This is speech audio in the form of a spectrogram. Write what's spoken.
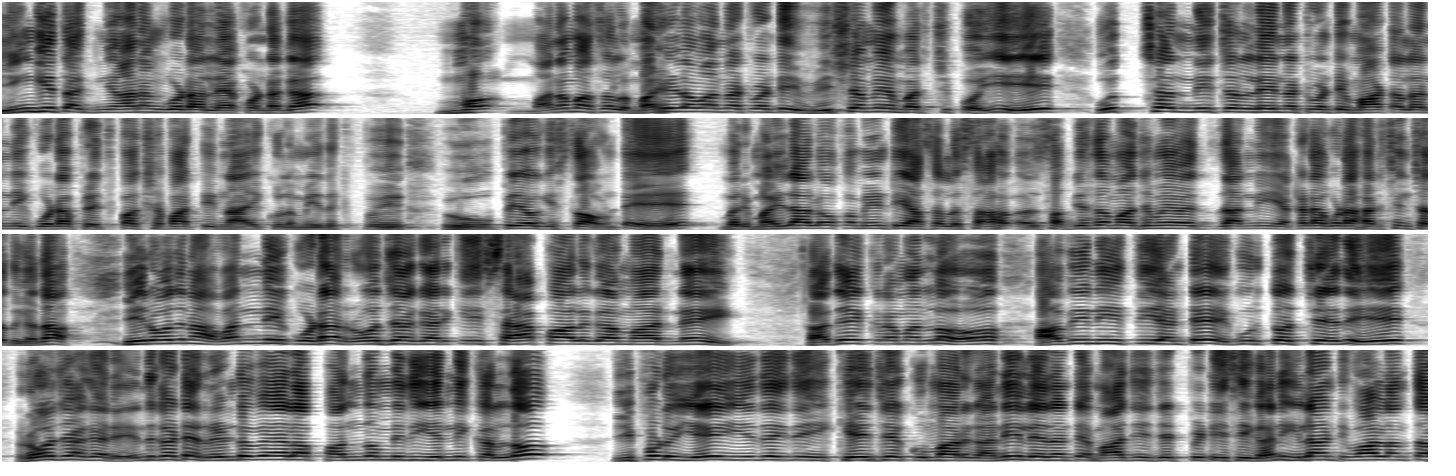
ఇంగిత జ్ఞానం కూడా లేకుండా మనం అసలు మహిళ అన్నటువంటి విషయమే మర్చిపోయి ఉచ్చ నీచం లేనటువంటి మాటలన్నీ కూడా ప్రతిపక్ష పార్టీ నాయకుల మీద ఉపయోగిస్తూ ఉంటే మరి మహిళా లోకం ఏంటి? అసలు సహ- సభ్య సమాజమే దాన్ని ఎక్కడా కూడా హర్షించదు కదా? ఈ రోజున అవన్నీ కూడా రోజా గారికి శాపాలుగా మారినాయి. అదే క్రమంలో అవినీతి అంటే గుర్తొచ్చేది రోజా గారి. ఎందుకంటే రెండు వేల పంతొమ్మిది ఎన్నికల్లో ఇప్పుడు ఏ ఏదైతే ఈ కేజే కుమార్ కానీ లేదంటే మాజీ జెడ్పీటీసీ కానీ ఇలాంటి వాళ్ళంతా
